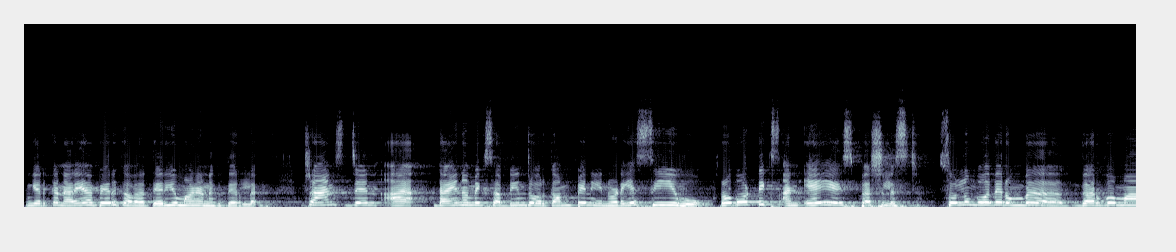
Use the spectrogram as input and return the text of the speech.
இங்க இருக்க நிறைய பேருக்கு அவர் தெரியுமான்னு எனக்கு தெரியல. டிரான்ஸ்ஜென் டைனமிக்ஸ் அப்படின்ற ஒரு கம்பெனியினுடைய CEO robotics and AI specialist சொல்லும் போதே ரொம்ப கர்வமா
